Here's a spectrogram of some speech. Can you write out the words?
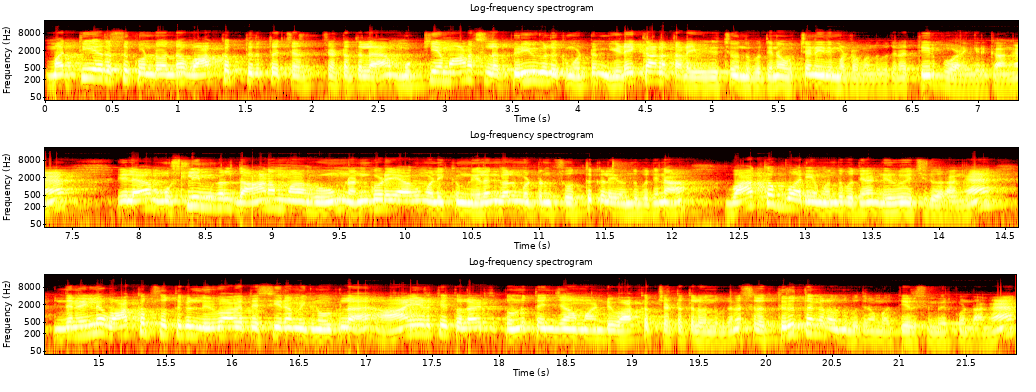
மத்திய அரசு கொண்டு வந்த வாக்கப் திருத்த ச- சட்டத்தில் முக்கியமான சில பிரிவுகளுக்கு மட்டும் இடைக்கால தடை விதித்து வந்து பார்த்தீங்கன்னா உச்சநீதிமன்றம் வந்து பார்த்தீங்கன்னா தீர்ப்பு வழங்கியிருக்காங்க. இதில் முஸ்லீம்கள் தானமாகவும் நன்கொடையாகவும் அளிக்கும் நிலங்கள் மற்றும் சொத்துக்களை வந்து பார்த்தீங்கன்னா வாக்கப் வாரியம் வந்து பார்த்தீங்கன்னா நிர்வகிச்சிட்டு வராங்க. இந்த நிலையில் வாக்கப் சொத்துக்கள் நிர்வாகத்தை சீரமைக்கும் நோக்கில் ஆயிரத்தி தொள்ளாயிரத்தி தொண்ணூத்தஞ்சாம் ஆண்டு வாக்கப் சட்டத்தில் வந்து பார்த்தீங்கன்னா சில திருத்தங்களை வந்து பார்த்தீங்கன்னா மத்திய அரசு மேற்கொண்டாங்க.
